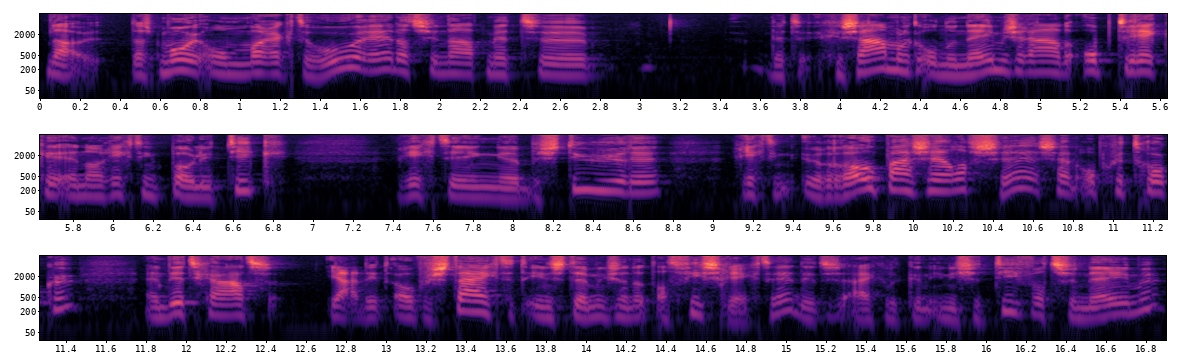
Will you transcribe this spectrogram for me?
Nou, dat is mooi om Mark te horen, dat ze inderdaad met, uh, met gezamenlijke ondernemingsraden optrekken en dan richting politiek, richting uh, besturen, richting Europa zelfs hè, zijn opgetrokken. En dit gaat, ja, dit overstijgt het instemmings- en het adviesrecht. Hè. Dit is eigenlijk een initiatief wat ze nemen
